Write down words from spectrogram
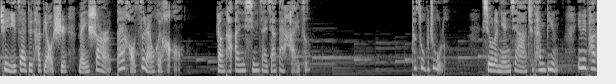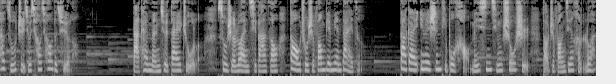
却一再对他表示没事儿，该好自然会好，让他安心在家带孩子。他坐不住了。休了年假去探病，因为怕他阻止，就悄悄的去了。打开门却呆住了，宿舍乱七八糟，到处是方便面袋子。大概因为身体不好，没心情收拾，导致房间很乱。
